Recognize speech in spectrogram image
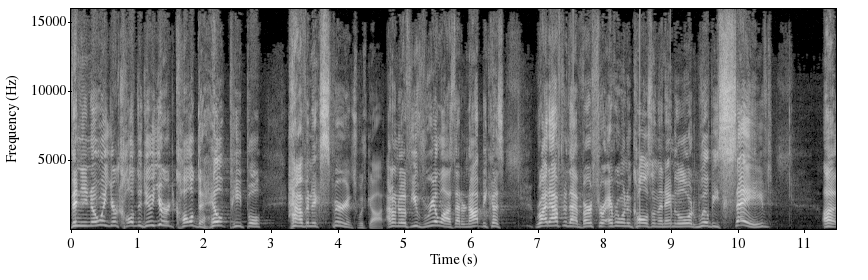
then you know what you're called to do? You're called to help people have an experience with God. I don't know if you've realized that or not because right after that verse, for everyone who calls on the name of the Lord will be saved, uh,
